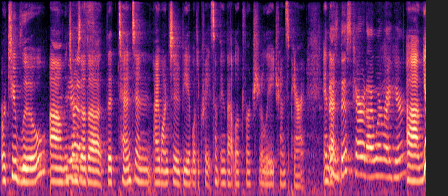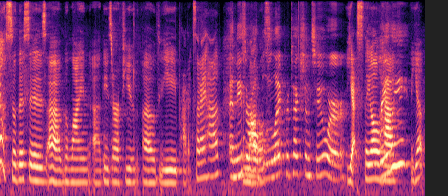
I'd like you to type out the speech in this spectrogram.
or too blue um, in terms of the, the tint. And I wanted to be able to create something that looked virtually transparent. And that, Is this Carrot Eyewear right here? um, yeah, so this is uh, the line. Uh, these are a few of the products that I have. And these and are all blue light protection too, or Yes, they all have. Really? Yep.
